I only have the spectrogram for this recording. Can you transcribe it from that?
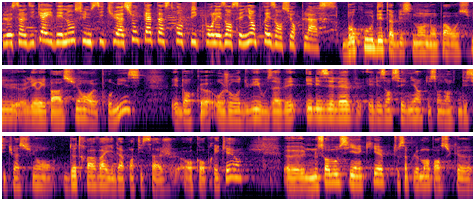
Le syndicat y dénonce une situation catastrophique pour les enseignants présents sur place. Beaucoup d'établissements n'ont pas reçu euh, les réparations euh, promises. Et donc aujourd'hui, vous avez et les élèves et les enseignants qui sont dans des situations de travail et d'apprentissage encore précaires. nous sommes aussi inquiets tout simplement parce que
